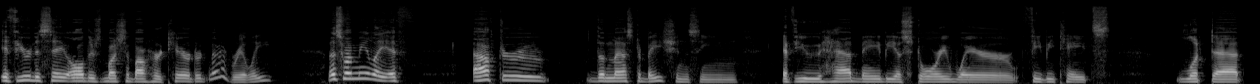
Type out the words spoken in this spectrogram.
if you were to say, oh, there's much about her character, not really. That's what I mean. Like, if after the masturbation scene, if you had maybe a story where Phoebe Cates looked at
